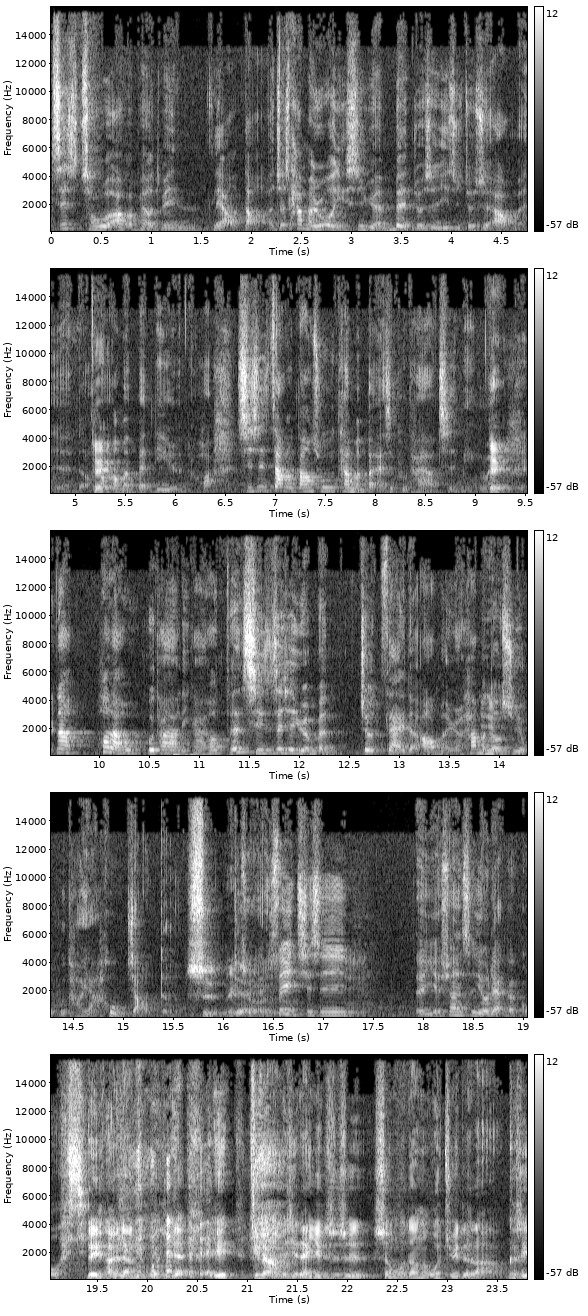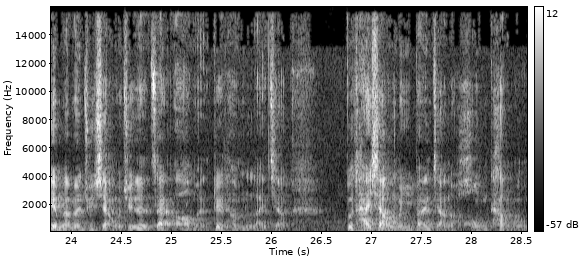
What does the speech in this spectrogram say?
就是从我澳门朋友这边聊到啊，就是他们如果你是原本就是一直就是澳门人的话，澳门本地人的话，其实当当初他们本来是葡萄牙殖民嘛，对。对那后来葡萄牙离开以后，但是其实这些原本就在的澳门人，他们都是有葡萄牙护照的，是没错。对，没错。所以其实、呃也算是有两个国籍，对，他有两个国籍，因为基本上他们现在也就是生活当中，我觉得啦，可是也慢慢去想，我觉得在澳门对他们来讲，不太像我们一般讲的红烫那种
